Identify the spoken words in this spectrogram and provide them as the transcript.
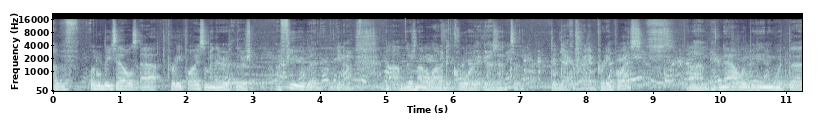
of little details at Pretty Place. I mean, there, there's a few, but you know, um, there's not a lot of decor that goes into decorating Pretty Place. Um, now we're beginning with the,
